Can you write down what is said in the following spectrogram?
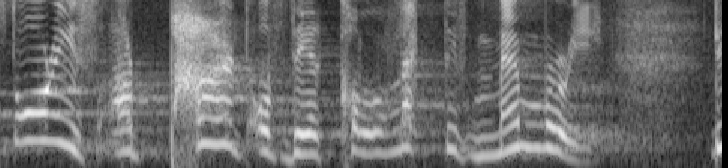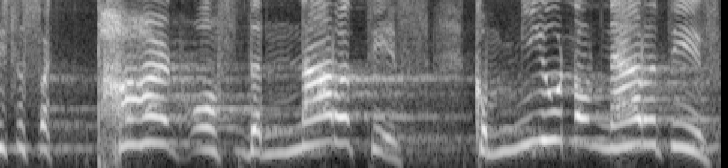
stories are part of their collective memory. This is a part of the narrative, communal narrative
